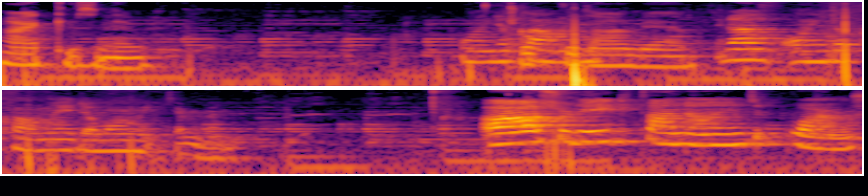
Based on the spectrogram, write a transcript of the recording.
Herkesin evi. Oyuncak Çok almaya. güzel bir ev. Biraz oyuncak almaya devam edeceğim ben. Aa şurada iki tane oyuncak varmış.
